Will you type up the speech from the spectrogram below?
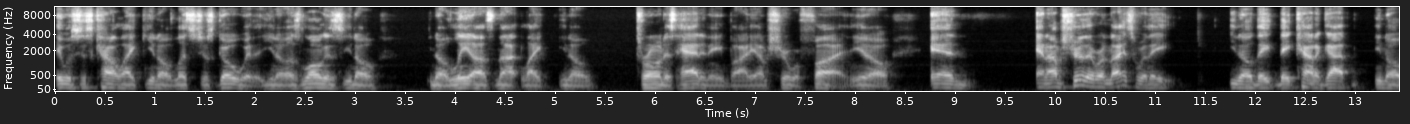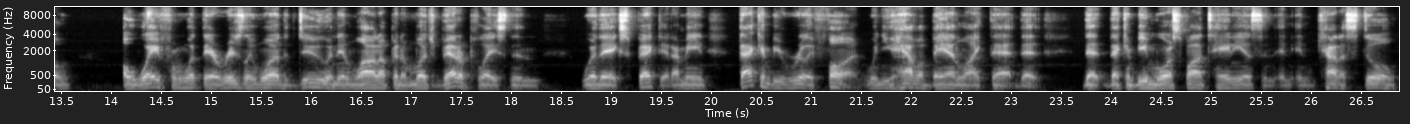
it was just kind of like you know let's just go with it you know as long as you know you know leon's not like you know throwing his hat at anybody i'm sure we're fine you know and and i'm sure there were nights where they you know they they kind of got you know away from what they originally wanted to do and then wound up in a much better place than where they expect it. I mean, that can be really fun when you have a band like that that that that can be more spontaneous and, and, and kind of still,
